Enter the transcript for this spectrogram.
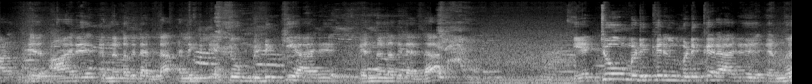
ആൾ ആര് എന്നുള്ളതിലല്ല അല്ലെങ്കിൽ ഏറ്റവും മിടുക്കി ആര് എന്നുള്ളതിലല്ല ഏറ്റവും മിടുക്കരിൽ മിടുക്കരാര് എന്ന്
